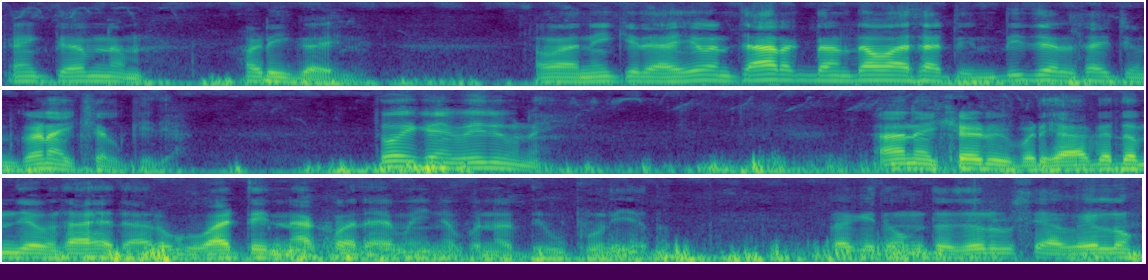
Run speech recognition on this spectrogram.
કંઈક તો એમને હળી ગઈ ને. હવે નીકળ્યા ઇવન ચાર દાણ દવા છાંટીને ડીઝલ છાટ્યું ને ઘણાય ખેલ કીધા તોય કંઈ વેર્યું નહીં. આને ખેડવી પડી. આ ગદમ જેવું થાય તો આ રોગ વાટીને નાખવા થાય, મહિનો પંદરથી ઊભું રહે તો. બાકી તો આમ તો જરૂર છે આ વહેલું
